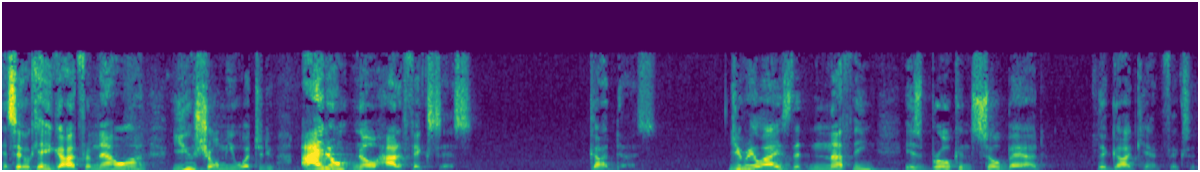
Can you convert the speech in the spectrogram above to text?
and say, okay, God, from now on, you show me what to do. I don't know how to fix this. God does. Do you realize that nothing is broken so bad that God can't fix it?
